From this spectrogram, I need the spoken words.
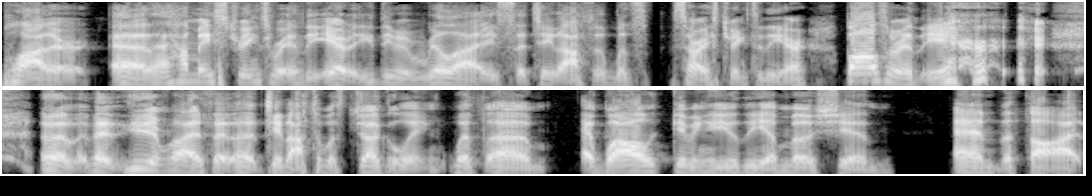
plotter, how many strings were in the air that you didn't even realize that Jane Austen was sorry, strings in the air, balls were in the air. uh, that you didn't realize that uh, Jane Austen was juggling with um, while giving you the emotion and the thought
